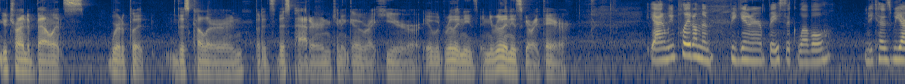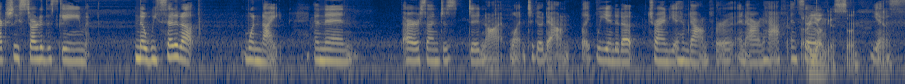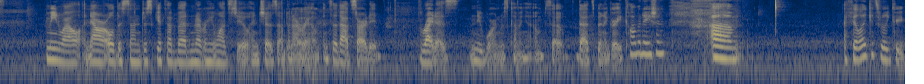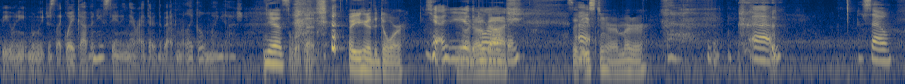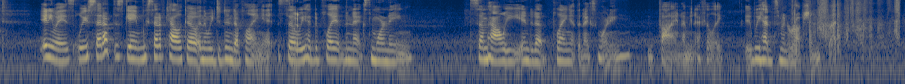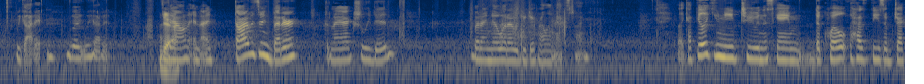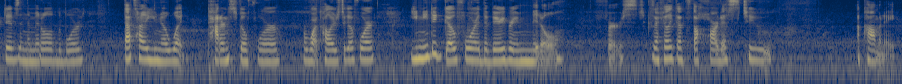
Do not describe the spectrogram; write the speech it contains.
you're trying to balance where to put this color, and but it's this pattern. Can it go right here? Or it would really needs, and it really needs to go right there. Yeah, and we played on the beginner basic level because we actually started this game. No, we set it up one night, and then our son just did not want to go down. Like we ended up trying to get him down for an hour and a half, and so Our youngest son. Yes. Meanwhile, now our oldest son just gets out of bed whenever he wants to and shows up in our room. And so that started right as newborn was coming home. So that's been a great combination. Um, I feel like it's really creepy when he, when we just like wake up and he's standing there right there at the bed and we're like, oh my gosh. Yeah, it's a little bit. or you hear the door. Yeah, you You're hear like, the oh door gosh. open. Is it Uh, Easton or a murder? Um, so, anyways, we set up this game. We set up Calico, and then we didn't end up playing it. So Yeah. we had to play it the next morning. Somehow we ended up playing it the next morning. Fine. I mean, I feel like we had some interruptions, but we got it. We, we got it Yeah. down, and I thought I was doing better than I actually did. But I know what I would do differently next time. Like I feel like you need to in this game. The quilt has these objectives in the middle of the board. That's how you know what patterns to go for or what colors to go for. You need to go for the very very middle first because I feel like that's the hardest to accommodate.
